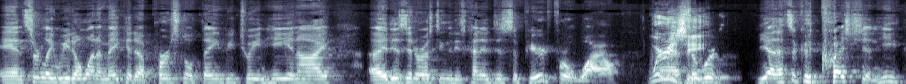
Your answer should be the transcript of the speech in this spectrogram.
And certainly, we don't want to make it a personal thing between he and I. Uh, it is interesting that he's kind of disappeared for a while. Where Uh, is so he? Yeah, that's a good question. He,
